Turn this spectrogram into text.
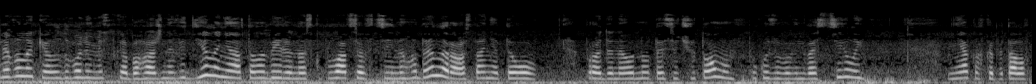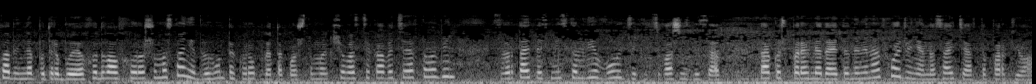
Невелике, але доволі містке багажне відділення. Автомобіль у нас купувався офіційного дилера. Останнє ТО пройдене одну тисячу тому. По кузову він весь цілий. Ніяких капіталовкладень не потребує. Ходова в хорошому стані, двигун та коробка також. Тому, якщо вас цікавить цей автомобіль, звертайтесь в місто Львів, вулиця Кіцева, 60. Також переглядайте нові надходження на сайті Автопарк.ua.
